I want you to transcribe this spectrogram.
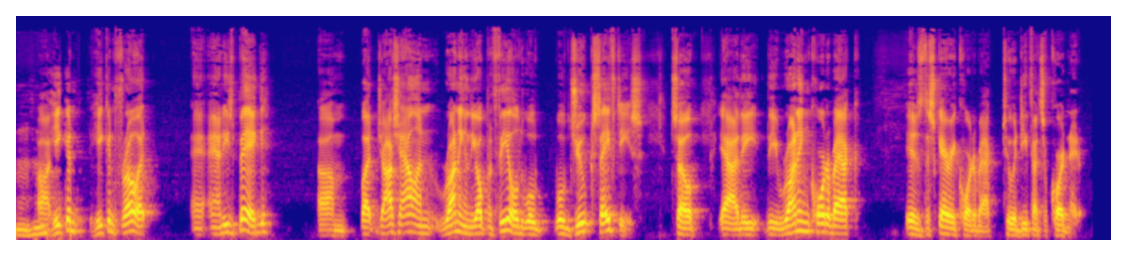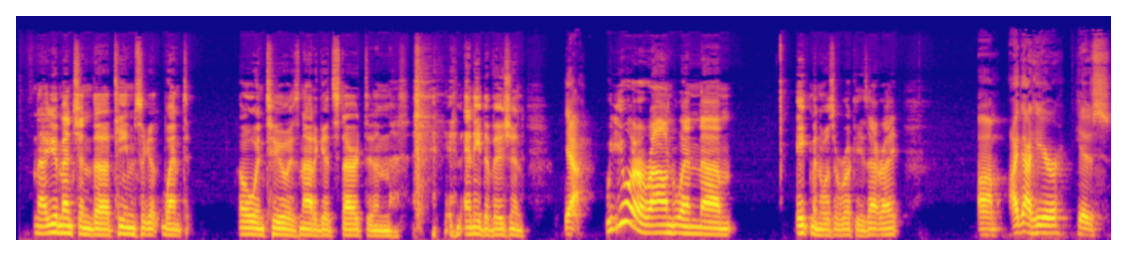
Mm-hmm. Uh, he can he can throw it, and, and he's big. Um, but Josh Allen running in the open field will will juke safeties. So yeah, the the running quarterback is the scary quarterback to a defensive coordinator. Now you mentioned the teams that went 0 and 2 is not a good start in in any division. Yeah. You were around when um, Aikman was a rookie, is that right? Um, I got here his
